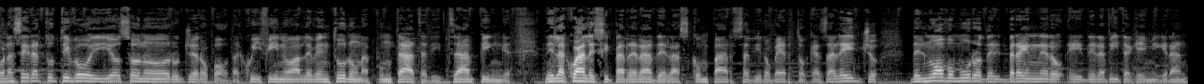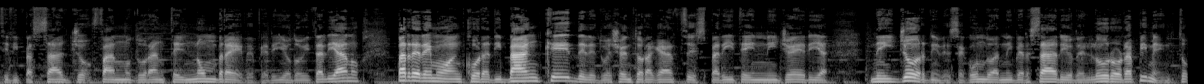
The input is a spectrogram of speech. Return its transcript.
Buonasera a tutti voi, io sono Ruggero Pota, qui fino alle 21 una puntata di Zapping nella quale si parlerà della scomparsa di Roberto Casaleggio, del nuovo muro del Brennero e della vita che i migranti di passaggio fanno durante il non breve periodo italiano. Parleremo ancora di banche, delle 200 ragazze sparite in Nigeria nei giorni del secondo anniversario del loro rapimento.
